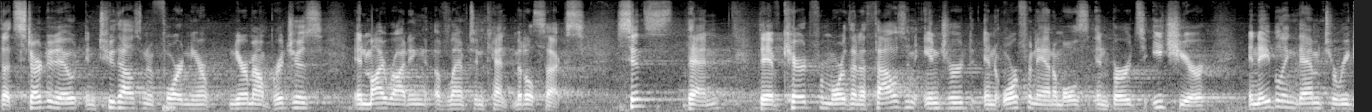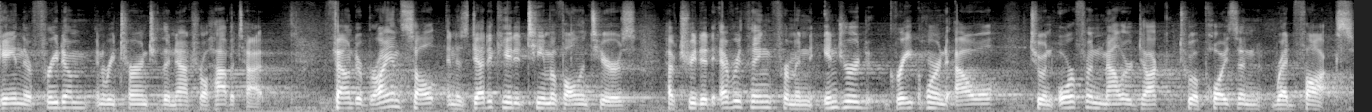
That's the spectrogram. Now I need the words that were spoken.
that started out in 2004 near, near Mount Brydges in my riding of Lambton Kent Middlesex. Since then, they have cared for more than 1,000 injured and orphan animals and birds each year, enabling them to regain their freedom and return to their natural habitat. Founder Brian Salt and his dedicated team of volunteers have treated everything from an injured great horned owl to an orphan mallard duck to a poisoned red fox.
